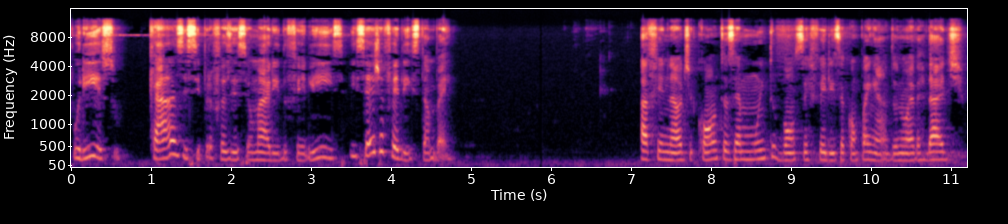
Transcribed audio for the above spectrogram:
Por isso, case-se para fazer seu marido feliz e seja feliz também. Afinal de contas, é muito bom ser feliz acompanhado, não é verdade?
